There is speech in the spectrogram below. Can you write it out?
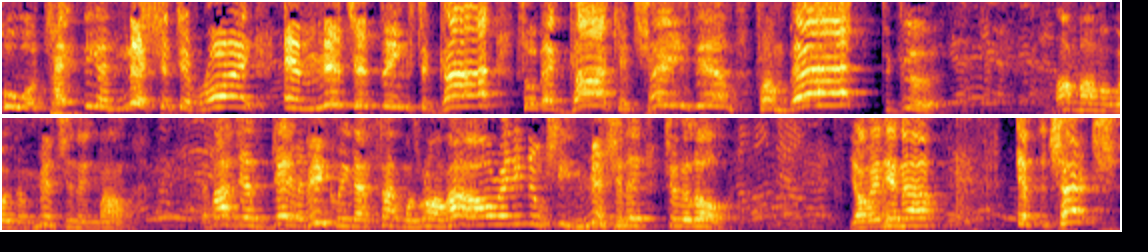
who will take the initiative, Roy, and mention things to God so that God can change them from bad to good. My mama was a mentioning mama. If I just gave an inkling that something was wrong, I already knew she'd mention it to the Lord. Y'all in here now? If the church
